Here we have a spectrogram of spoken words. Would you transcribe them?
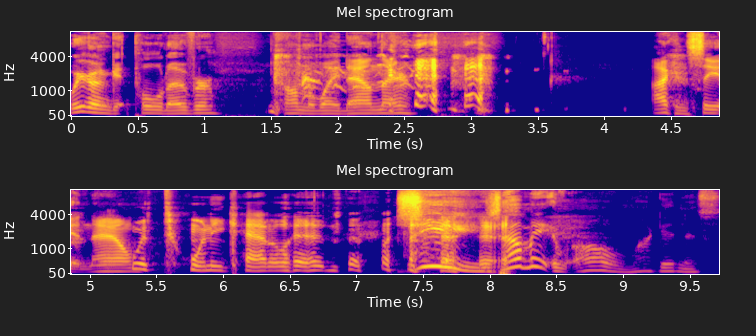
We're gonna get pulled over on the way down there. I can see it now. with 20 cattle heads. Jeez, how many? Oh my goodness.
